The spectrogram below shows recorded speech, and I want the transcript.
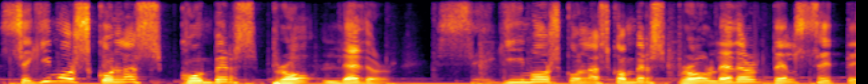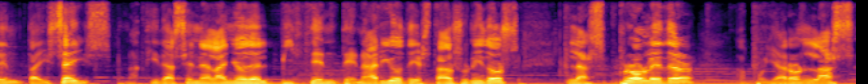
seguimos con las Converse Pro Leather. Seguimos con las Converse Pro Leather del 76. Nacidas en el año del bicentenario de Estados Unidos, las Pro Leather apoyaron las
